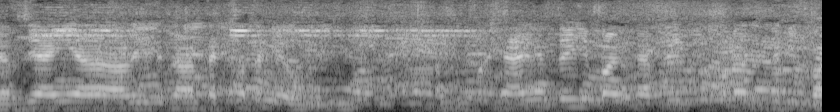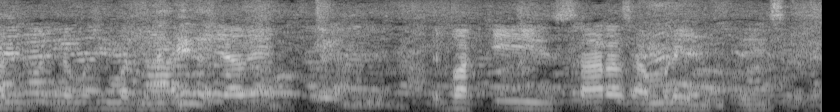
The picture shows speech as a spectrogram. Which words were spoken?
ਰਜਾਈਆਂ ਵਾਲੀ ਦੁਕਾਨ ਤਾਂ ਖਤਮ ਹੀ ਹੋ ਗਈ। ਜੀ ਪ੍ਰਸ਼ਾਸਨ ਤੋਂ ਹੀ ਮੰਗ ਕਰਦੇ ਕਿ ਉਹਨਾਂ ਦੇ ਗਰੀਬਾਂ ਦੀ ਕੁਝ ਨਾ ਕੁਝ ਮਦਦ ਕੀਤੀ ਜਾਵੇ ਤੇ ਬਾਕੀ ਸਾਰਾ ਸਾਹਮਣੇ ਹੈ ਜੀ ਸਰ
